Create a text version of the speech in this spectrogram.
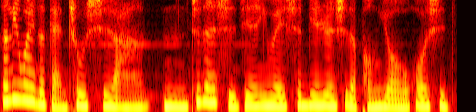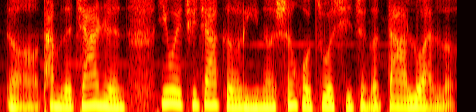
那另外一个感触是啊，嗯，这段时间因为身边认识的朋友或是呃他们的家人，因为居家隔离呢，生活作息整个大乱了。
